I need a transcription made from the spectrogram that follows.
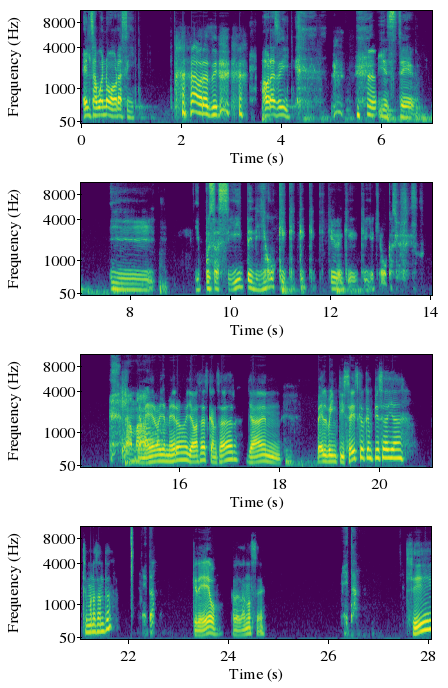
Elsa bueno ahora sí, Ahora sí. ahora sí. Y este, y, y pues así te digo que, que, que, que, que, ya quiero vacaciones. Nada Ya más. mero, ya mero, ya vas a descansar. Ya en el 26 creo que empieza ya Semana Santa. Neta, Creo, la verdad no sé. neta. Sí.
